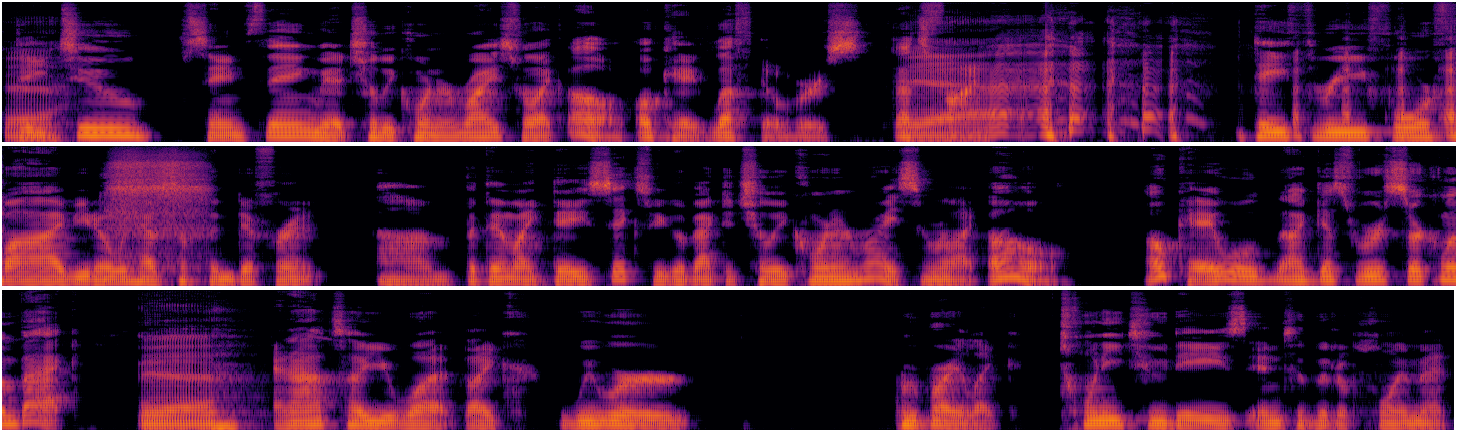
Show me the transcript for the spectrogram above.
Yeah. Day two, same thing. We had chili corn and rice. We're like, oh, okay, leftovers. That's yeah. fine. day three, four, five, you know, we have something different. Um, but then like day six, we go back to chili corn and rice and we're like, oh, okay, well, I guess we're circling back. Yeah. And I'll tell you what, like we were we were probably like 22 days into the deployment,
